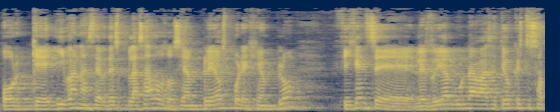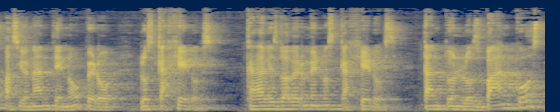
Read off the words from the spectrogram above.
porque iban a ser desplazados, o sea, empleos, por ejemplo, fíjense, les doy alguna base, tengo que esto es apasionante, ¿no? Pero los cajeros, cada vez va a haber menos cajeros, tanto en los bancos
